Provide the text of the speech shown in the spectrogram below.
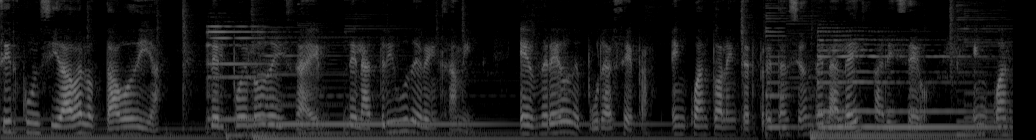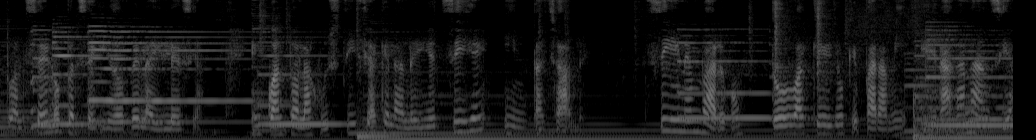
circuncidado al octavo día, del pueblo de Israel, de la tribu de Benjamín, hebreo de pura cepa, en cuanto a la interpretación de la ley, fariseo, en cuanto al celo perseguidor de la iglesia, en cuanto a la justicia que la ley exige, intachable. Sin embargo, todo aquello que para mí era ganancia,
